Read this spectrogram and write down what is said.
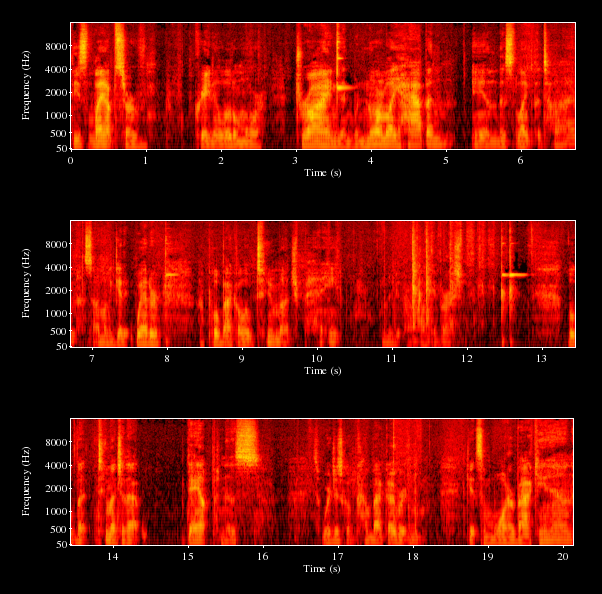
These lamps are creating a little more drying than would normally happen in this length of time. So I'm gonna get it wetter. I pull back a little too much paint. Let me get my pocket brush. A little bit too much of that dampness. So we're just gonna come back over it and get some water back in.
